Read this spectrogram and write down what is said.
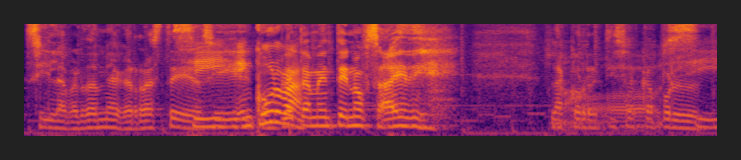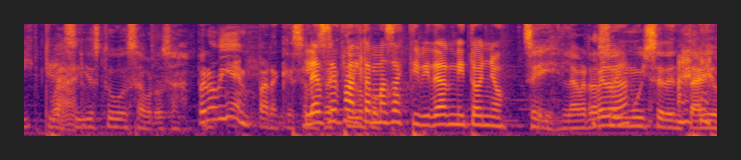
Sí, la verdad me agarraste Sí, así en curva. completamente en offside. La No, corretiza acá por el sí, claro. pasillo estuvo sabrosa. Pero bien, para que se Le hace falta más actividad, mi Toño. Sí, la verdad ¿Verdad? soy muy sedentario.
